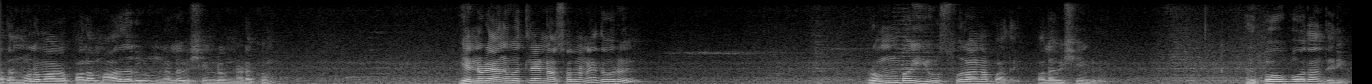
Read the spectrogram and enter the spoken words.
அதன் மூலமாக பல மாறுதல்களும் நல்ல விஷயங்களும் நடக்கும். என்னுடைய அனுபவத்திலே நான் சொல்லணும் இது ஒரு ரொம்ப யூஸ்ஃபுல்லான பாதை. பல விஷயங்களுக்கு. அது போக போக தான் தெரியும்.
